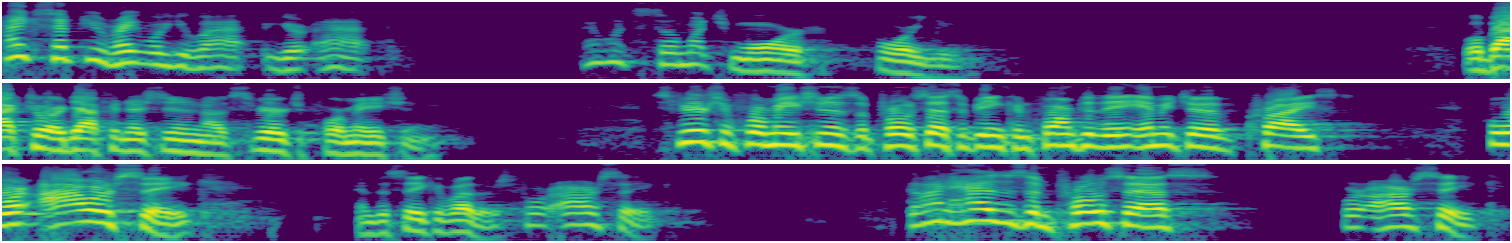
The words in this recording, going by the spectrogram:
I accept you right where you at, you're at. I want so much more for you. Well, back to our definition of spiritual formation. Spiritual formation is the process of being conformed to the image of Christ for our sake and the sake of others. For our sake. God has us in process for our sake.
